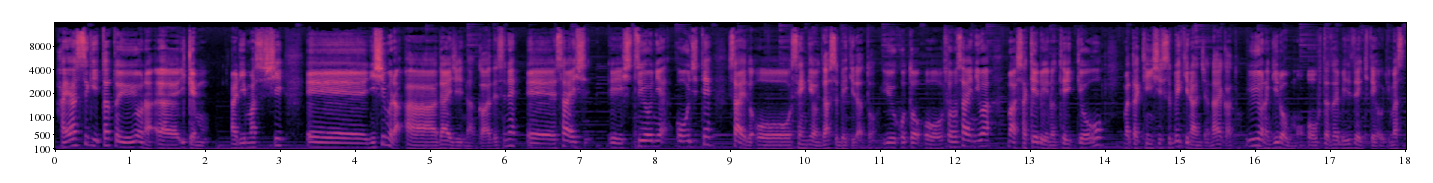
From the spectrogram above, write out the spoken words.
早すぎたというような、え意見もありますし、えー西村大臣なんかはですね、えー再必要に応じて再度宣言を出すべきだということその際には、まあ、酒類の提供をまた禁止すべきなんじゃないかというような議論も再び出てきております。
